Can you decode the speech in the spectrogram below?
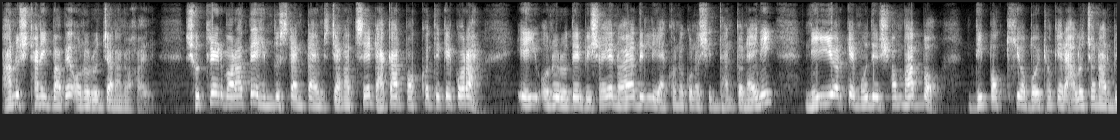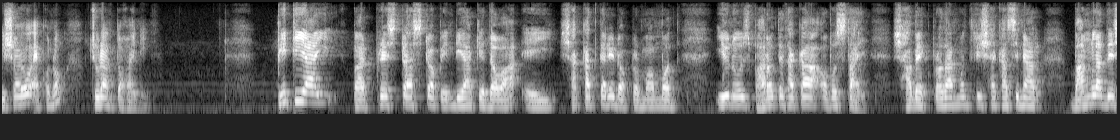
আনুষ্ঠানিকভাবে অনুরোধ জানানো হয়। সূত্রের বরাতে হিন্দুস্তান টাইমস জানাচ্ছে, ঢাকার পক্ষ থেকে করা এই অনুরোধের বিষয়ে নয়াদিল্লি এখনও কোনো সিদ্ধান্ত নেয়নি। নিউ ইয়র্কে মোদির সম্ভাব্য দ্বিপক্ষীয় বৈঠকের আলোচনার বিষয়ও এখনও চূড়ান্ত হয়নি। পিটিআই বা প্রেস ট্রাস্ট অফ ইন্ডিয়াকে দেওয়া এই সাক্ষাৎকারে ডক্টর মোহাম্মদ ইউনুস ভারতে থাকা অবস্থায় সাবেক প্রধানমন্ত্রী শেখ হাসিনার বাংলাদেশ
